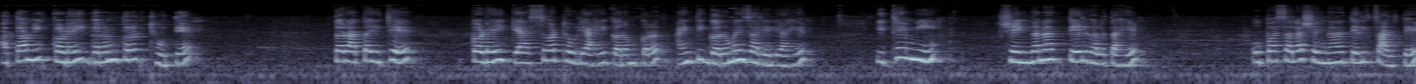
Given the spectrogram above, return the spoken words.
आता मी कढई गरम करत ठेवते. तर आता इथे कढई गॅसवर ठेवली आहे गरम करत. आणि ती गरमही झालेली आहे. इथे मी शेंगदाणा तेल घालत आहे. उपासाला शेंगदाणा तेल चालते.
